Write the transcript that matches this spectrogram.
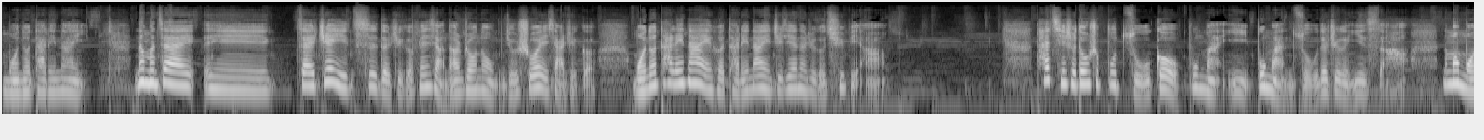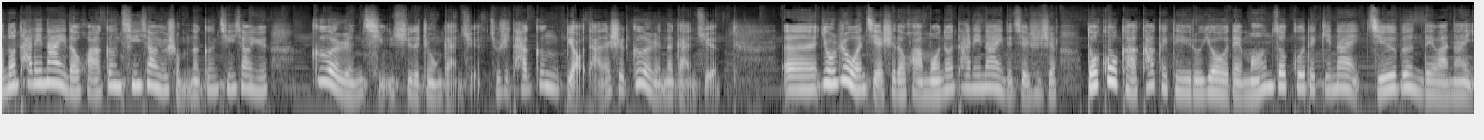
monotarinai。那么在嗯，在这一次的这个分享当中呢，我们就说一下这个 monotarinai 和 tarinai 之间的这个区别啊。它其实都是不足够、不满意、不满足的这个意思哈。那么 monotarinai 的话，更倾向于什么呢？更倾向于个人情绪的这种感觉，就是它更表达的是个人的感觉。嗯，用日文解释的话，monotarinai 的解释是 dokoka kakete iru yode manzoku dekinai jubun de wa nai。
